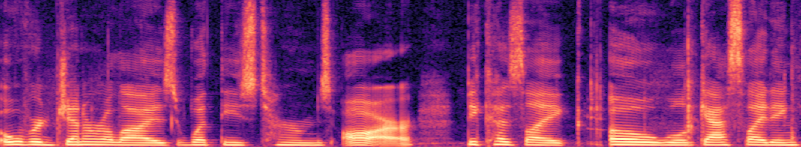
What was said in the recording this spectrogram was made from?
overgeneralize what these terms are because like oh well gaslighting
